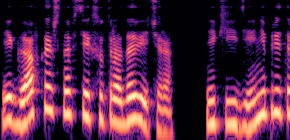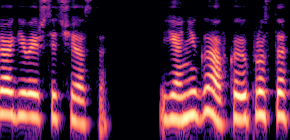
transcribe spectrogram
И гавкаешь на всех с утра до вечера, и к еде не притрагиваешься часто». «Я не гавкаю, просто...»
